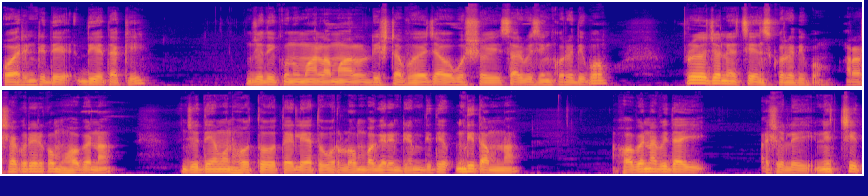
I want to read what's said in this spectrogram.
ওয়ারেন্টি দিয়ে থাকি। যদি কোনো মালামাল ডিস্টার্ব হয়ে যায়, অবশ্যই সার্ভিসিং করে দিব। প্রয়োজনে চেঞ্জ করে দিব। আর আশা করি এরকম হবে না। যদি এমন হতো তাহলে এত বড় লম্বা গ্যারেন্টি আমি দিতে, দিতাম না। হবে না বিদায়। আসলে নিশ্চিত,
